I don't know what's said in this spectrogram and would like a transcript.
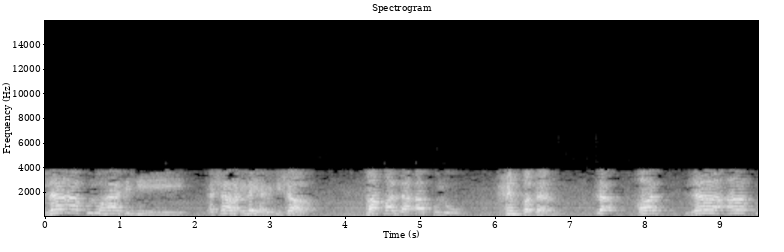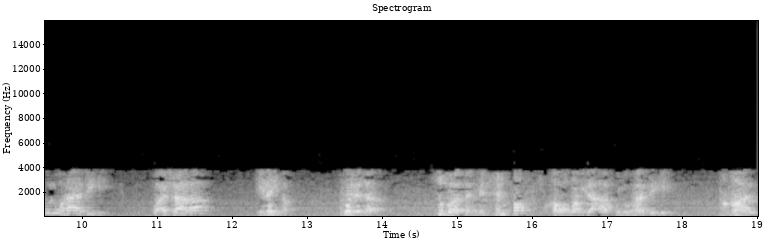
لا آكل هذه. أشار إليها بالإشارة ما قال لا آكل حنطة؟ لا قال لا آكل هذه. وأشار إليها. وجد صبرة من حنطة قال والله لا آكل هذه. قال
